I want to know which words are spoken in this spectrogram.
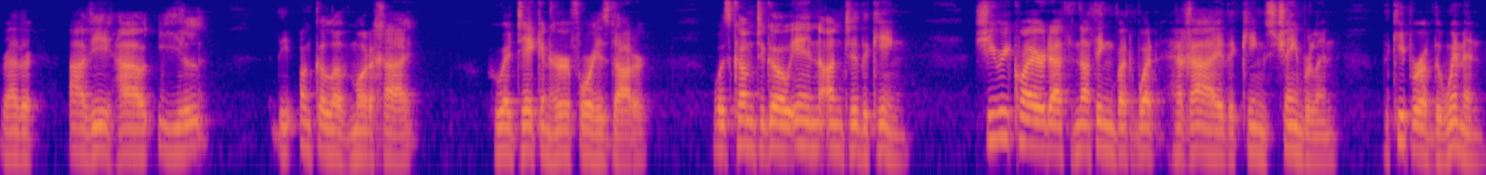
rather Avi Halil, the uncle of Mordechai, who had taken her for his daughter, was come to go in unto the king, she required hath nothing but what Hegai, the king's chamberlain, the keeper of the women,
